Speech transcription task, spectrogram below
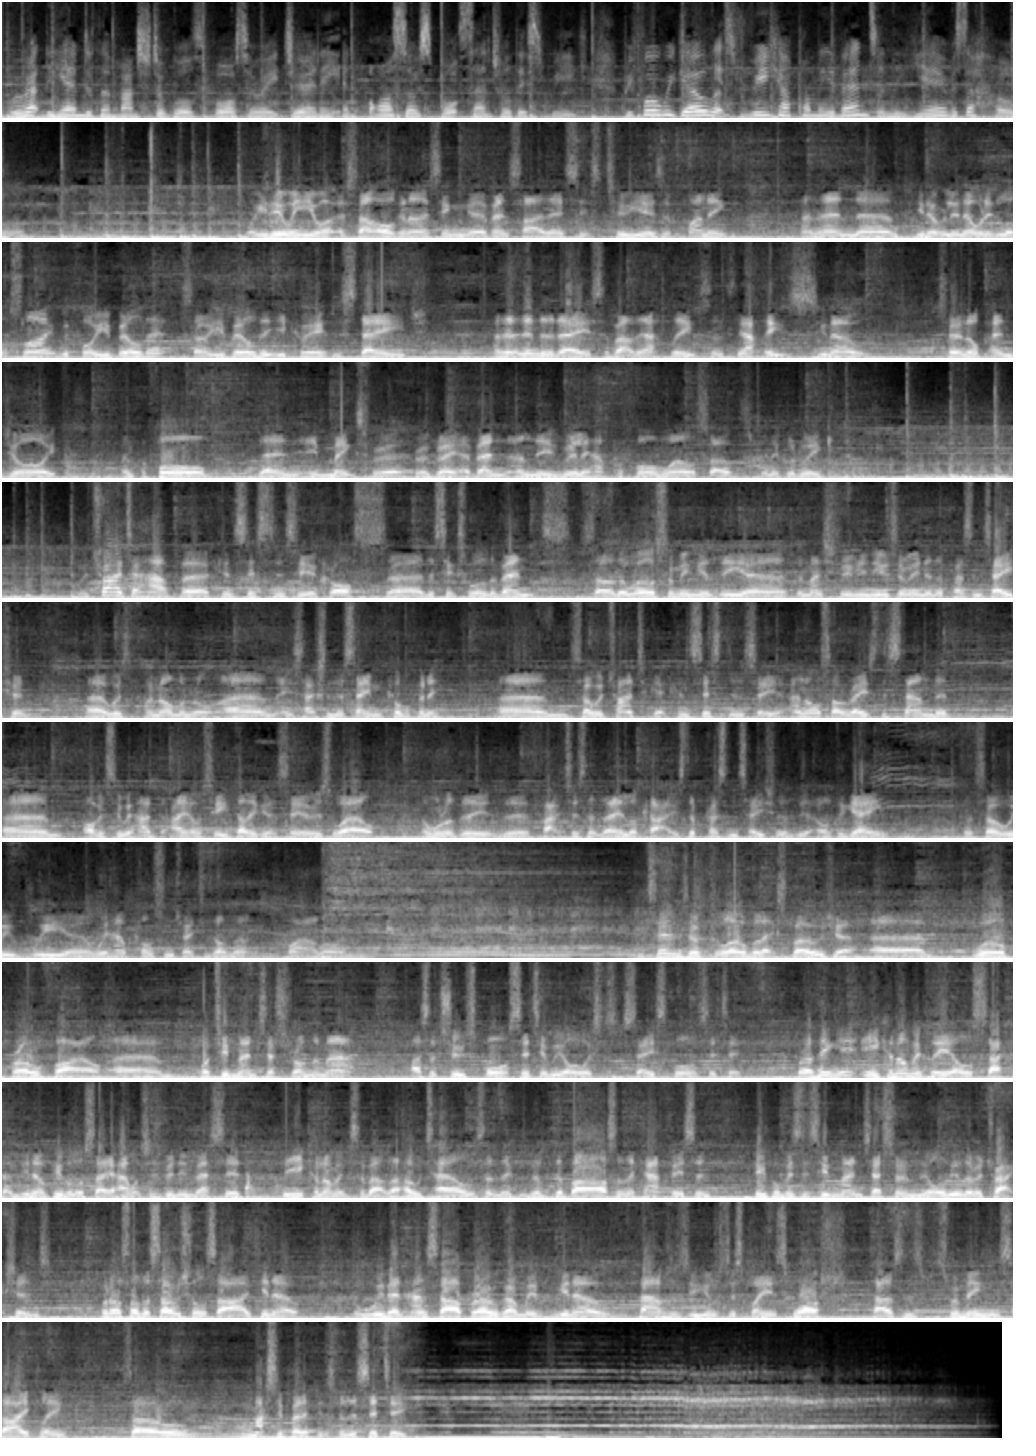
We're at the end of the Manchester World Sport 08 journey and also Sports Central this week. Before we go, let's recap on the event and the year as a whole. What you do when you start organising events like this is two years of planning and then um, you don't really know what it looks like before you build it. So you build it, you create the stage and at the end of the day it's about the athletes and if the athletes, you know, turn up, enjoy and perform then it makes for a, for a great event and they really have performed well so it's been a good week. We try to have uh, consistency across uh, the six world events. So the World Swimming at the, uh, the Manchester Evening News Arena, the presentation uh, was phenomenal. Um, it's actually the same company. Um, so we're trying to get consistency and also raise the standard. Um, obviously we had IOC delegates here as well and one of the, the factors that they look at is the presentation of the, of the game. And so we, we, uh, we have concentrated on that quite a lot. In terms of global exposure, um, world profile, um, putting Manchester on the map as a true sports city, we always say sports city. But I think economically it'll stack you know, people will say how much has been invested, the economics about the hotels and the, the, the bars and the cafes and people visiting Manchester and all the other attractions, but also the social side, you know. We've enhanced our programme with, you know, thousands of youngsters playing squash, thousands swimming, cycling, so massive benefits for the city.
